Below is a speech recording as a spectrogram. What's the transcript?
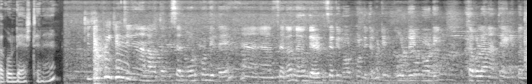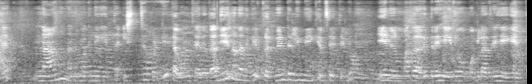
ತಗೊಂಡೆ ಅಷ್ಟೇ ನಾನು ಅವತ್ತು ನೋಡ್ಕೊಂಡಿದ್ದೆ ಸರ ಒಂದು ಎರಡು ಸರಿ ನೋಡ್ಕೊಂಡಿದ್ದೆ. ಬಟ್ ಗೋಲ್ಡ್ ರೇಟ್ ನೋಡಿ ತಗೊಳ್ಳೋಣ ಅಂತ ಹೇಳಿ ಬಂದೆ. ನಾನು ನನ್ನ ಮಗನಿಗೆ ಅಂತ ಇಷ್ಟಪಟ್ಟು ತಗೊಳ್ತಾ ಇರೋದು. ಅದೇನು ನನಗೆ ಪ್ರೆಗ್ನೆಂಟಲ್ಲಿ ಮೇ ಕೆಲಸ ಐತಿಲಿ ಏನು ಮಗ ಆಗಿದ್ರೆ ಏನು ಮಗಳಾದ್ರೆ ಹೇಗೆ ಅಂತ.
